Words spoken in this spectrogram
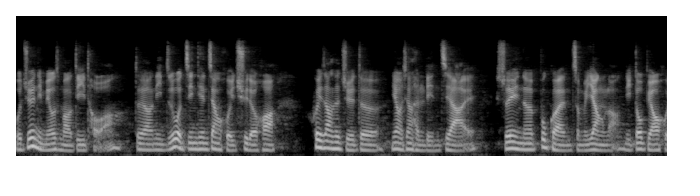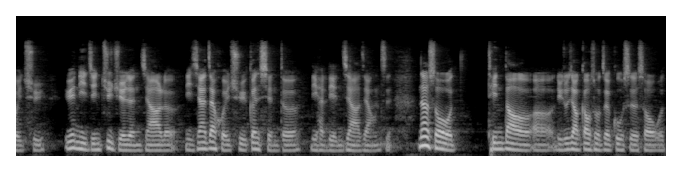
我觉得你没有什么好低头啊，对啊，你如果今天这样回去的话，会让人觉得你好像很廉价哎。所以呢，不管怎么样啦，你都不要回去，因为你已经拒绝人家了，你现在再回去更显得你很廉价这样子。那时候我。”听到呃女主角告诉我这个故事的时候，我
